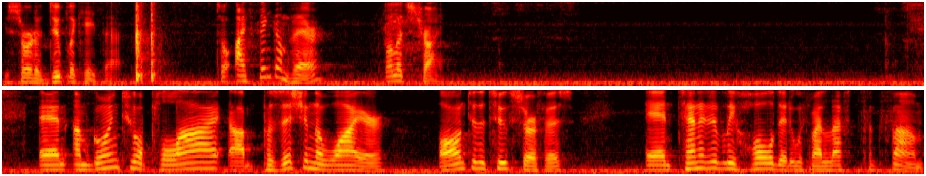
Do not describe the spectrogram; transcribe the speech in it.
you sort of duplicate that. So I think I'm there, but let's try. And I'm going to apply, uh, position the wire onto the tooth surface and tentatively hold it with my left thumb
